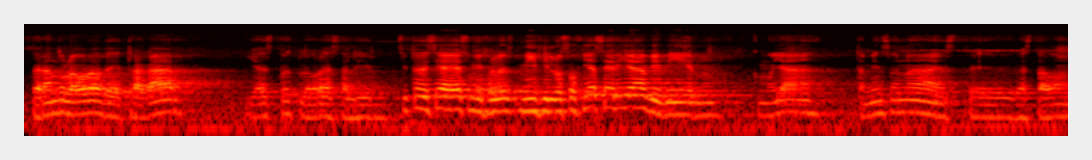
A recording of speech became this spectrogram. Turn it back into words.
esperando la hora de tragar y ya después la hora de salir. Si te decía eso, mi, mi filosofía sería vivir, ¿no? Como ya también suena este, gastadón.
